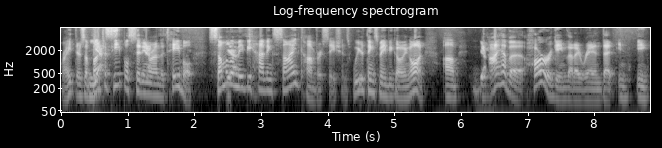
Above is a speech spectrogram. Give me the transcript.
right? There's a bunch yes. of people sitting yes. around the table. Some of yes. them may be having side conversations. Weird things may be going on. Um, I have a horror game that I ran that in, in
